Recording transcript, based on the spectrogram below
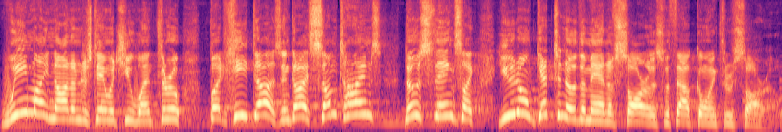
We might not understand what you went through, but he does. And guys, sometimes those things like you don't get to know the man of sorrows without going through sorrow.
